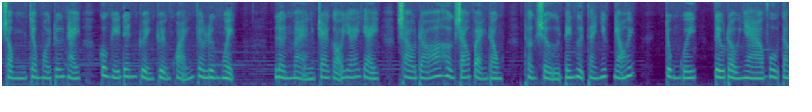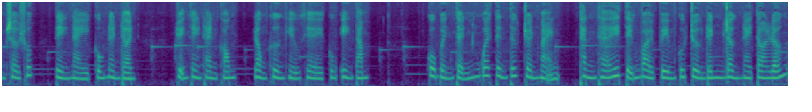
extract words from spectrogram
xong trong mọi thứ này cô nghĩ đến chuyện chuyển khoản cho Lương Nguyệt. Lên mạng tra gõ giá dạy sau đó hơn 6 vạn đồng, thật sự để người ta nhức nhói. Trung quy, tiểu đầu nhà vô tâm sơ suất, tiền này cũng nên đền. Chuyển tiền thành công, lòng Khương Hiệu Khệ cũng yên tâm. Cô bình tĩnh quét tin tức trên mạng Thành thế tiễn vòi phim của Trường Đinh lần này to lớn,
